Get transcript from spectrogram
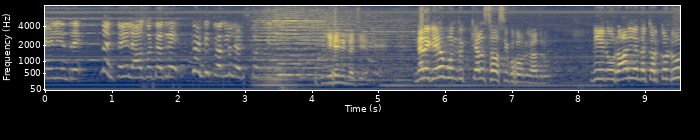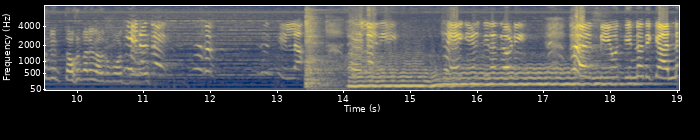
ಹೇಳಿ ಅಂದ್ರೆ ನನ್ ಕೈಲಿ ಆಗೋದಾದ್ರೆ ಖಂಡಿತವಾಗ್ಲೂ ನಡೆಸ್ಕೊಡ್ತೀನಿ. ಏನಿಲ್ಲ ಜಿ. ನನಗೆ ಒಂದು ಕೆಲಸ ಸಿಗೋವರೆಗಾದ್ರು ನೀನು ರಾಣಿಯನ್ನ ಕರ್ಕೊಂಡು ನಿನ್ ತವ್ರ ಮನೆಗಾದ್ರೂ ಹೋಗಿ ಏನಂದ್ರೆ? ಇಲ್ಲ. ಇಲ್ಲ ರೀ ಹೇಗ್ ಹೇಳ್ತೀರ ನೋಡಿ? ನೀವು ತಿನ್ನೋದಕ್ಕೆ ಅನ್ನ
